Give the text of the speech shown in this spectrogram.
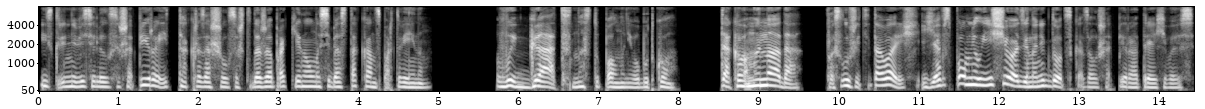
Искренне веселился Шапира и так разошелся, что даже опрокинул на себя стакан с портвейном. «Вы гад!» — наступал на него Будко. «Так вам и надо!» «Послушайте, товарищ, я вспомнил еще один анекдот», — сказал Шапира, отряхиваясь.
